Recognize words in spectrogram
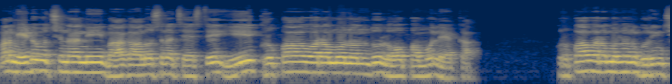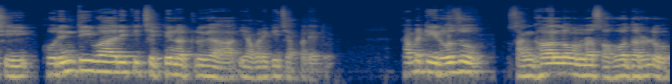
మనం ఏడో వచ్చినాన్ని బాగా ఆలోచన చేస్తే ఏ కృపావరమునందు లోపము లేక కృపావరములను గురించి కొరింతి వారికి చెప్పినట్లుగా ఎవరికీ చెప్పలేదు. కాబట్టి ఈరోజు సంఘాల్లో ఉన్న సహోదరులు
